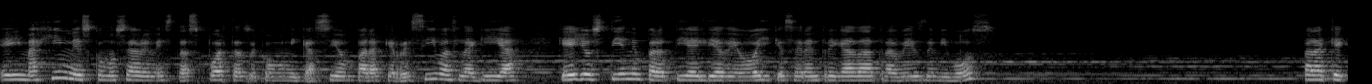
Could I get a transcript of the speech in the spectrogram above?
e imagines cómo se abren estas puertas de comunicación para que recibas la guía que ellos tienen para ti el día de hoy y que será entregada a través de mi voz. Para que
